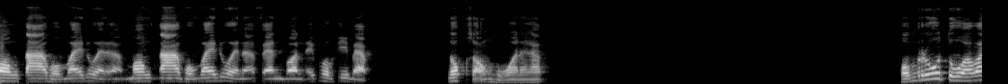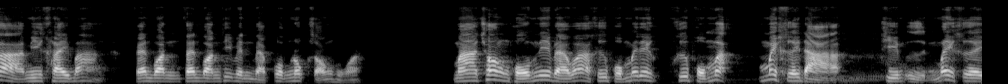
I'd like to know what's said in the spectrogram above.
มองตาผมไว้ด้วยนะครับมองตาผมไว้ด้วยนะ แฟนบอลไอ้พวกที่แบบนกสองหัวนะครับ ผมรู้ตัวว่ามีใครบ้าง แฟนบอลแฟนบอลที่เป็นแบบพวกนกสองหัว มาช่องผมนี่แบบว่า คือผมไม่ได้คือผมอะไม่เคยด่า ทีมอื่นไม่เคย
